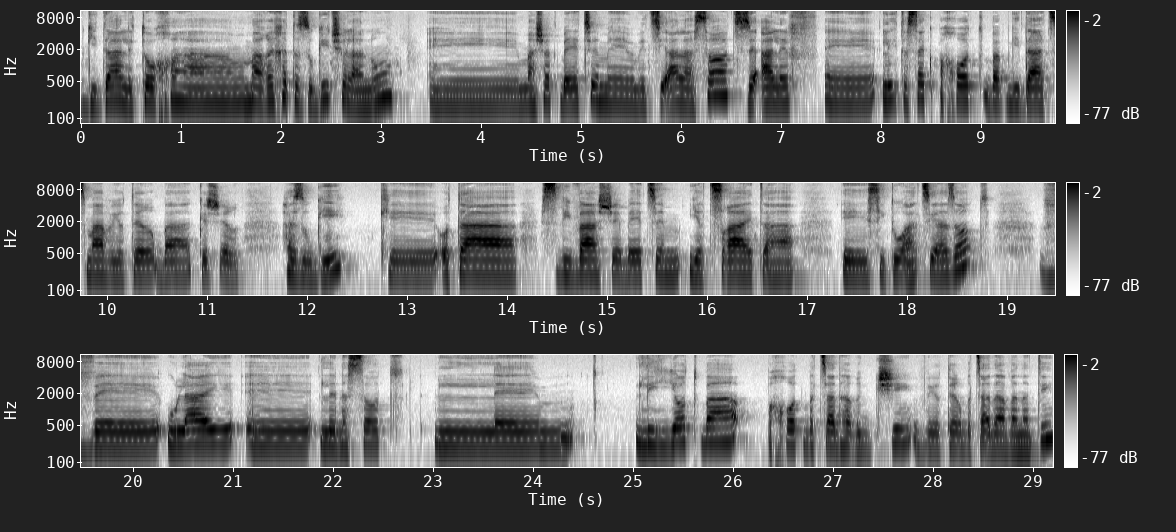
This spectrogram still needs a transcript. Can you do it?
בגידה לתוך המערכת הזוגית שלנו, מה שאת בעצם מציעה לעשות זה א', להתעסק פחות בבגידה עצמה ויותר בקשר הזוגי, כאותה סביבה שבעצם יצרה את ה... הסיטואציה הזאת ואולי אה, לנסות ל... להיות בה פחות בצד הרגשי ויותר בצד ההבנתי?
